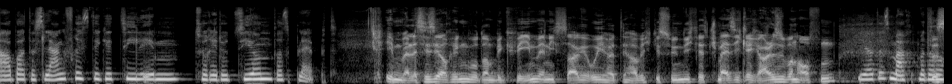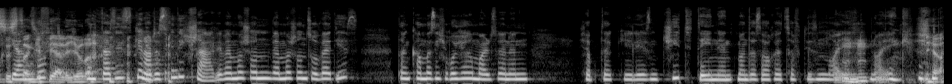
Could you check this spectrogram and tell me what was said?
Aber das langfristige Ziel eben zu reduzieren, das bleibt. Eben, weil es ist ja auch irgendwo dann bequem, wenn ich sage, ui, heute habe ich gesündigt, jetzt schmeiße ich gleich alles über den Haufen. Ja, das macht man dann das auch ist gern dann so. gefährlich, oder? Und das ist, genau, das finde ich schade. Wenn man schon, wenn man schon so weit ist, dann kann man sich ruhig einmal so einen, ich habe da gelesen, Cheat Day nennt man das auch jetzt auf diesem Neu Neuenglisch. Ja.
